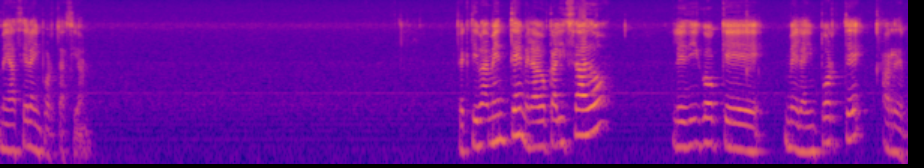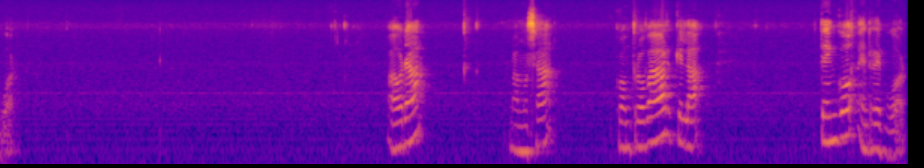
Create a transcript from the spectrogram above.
me hace la importación efectivamente me la ha localizado le digo que me la importe a RedWord. Ahora vamos a comprobar que la tengo en RedWord.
